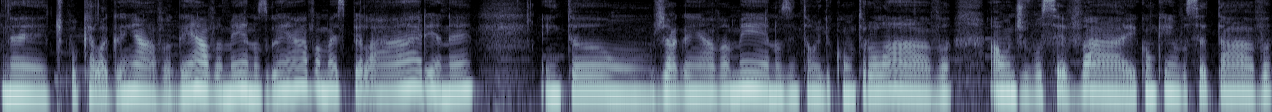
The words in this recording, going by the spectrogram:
né? Tipo que ela ganhava, ganhava menos, ganhava mais pela área, né? Então já ganhava menos, então ele controlava aonde você vai, com quem você estava.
